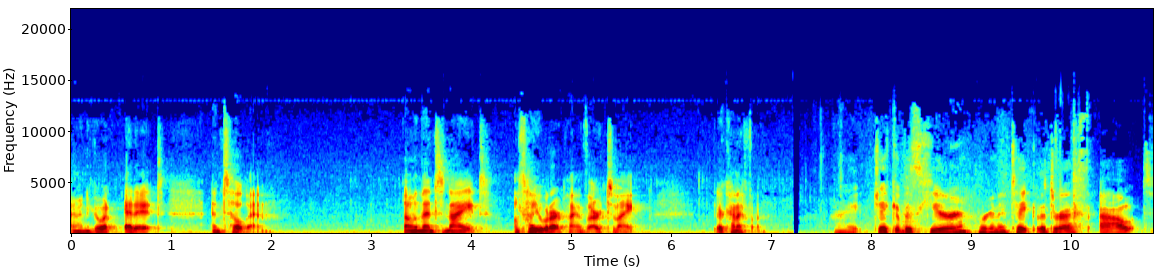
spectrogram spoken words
I'm gonna go and edit until then. Oh, and then tonight, I'll tell you what our plans are tonight. They're kind of fun. All right, Jacob is here. We're gonna take the dress out.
